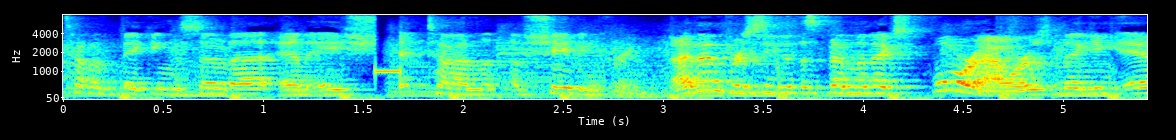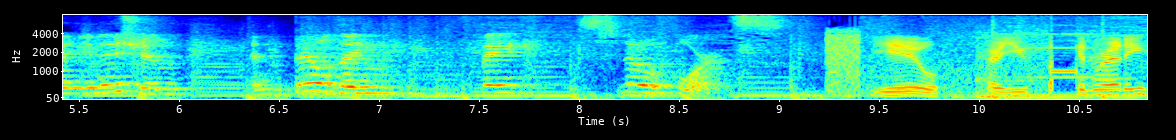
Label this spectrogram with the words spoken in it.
ton of baking soda and a shit ton of shaving cream. I then proceeded to spend the next four hours making ammunition and building fake snow forts. You, are you fucking ready?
